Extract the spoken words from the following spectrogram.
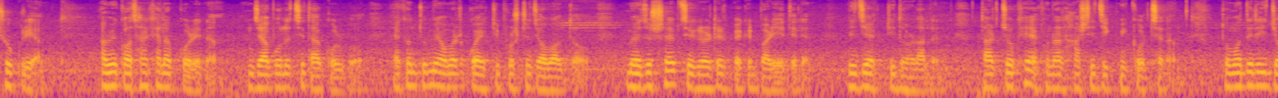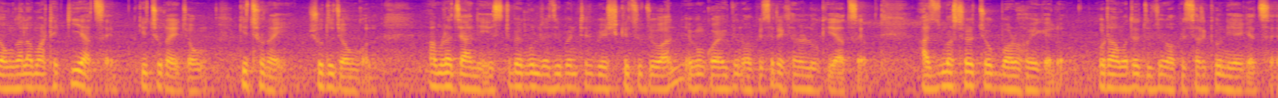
শুক্রিয়া। আমি কথার খেলাপ করি না। যা বলেছি তা করব। এখন তুমি আমার কয়েকটি প্রশ্নের জবাব দাও। মেজর সাহেব সিগারেটের প্যাকেট বাড়িয়ে দিলেন। নিজে একটি ধরালেন। তার চোখে এখন আর হাসি জিকমিক করছে না। তোমাদের এই জঙ্গলা মাঠে কি আছে? কিছু নাই জং কিছু নাই, শুধু জঙ্গল। আমরা জানি, ইস্ট বেঙ্গল রেজিমেন্টের বেশ কিছু জোয়ান এবং কয়েকজন অফিসার এখানে লুকিয়ে আছে। আজিজ মাস্টারের চোখ বড় হয়ে গেল। ওরা আমাদের দুজন অফিসারকেও নিয়ে গেছে।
